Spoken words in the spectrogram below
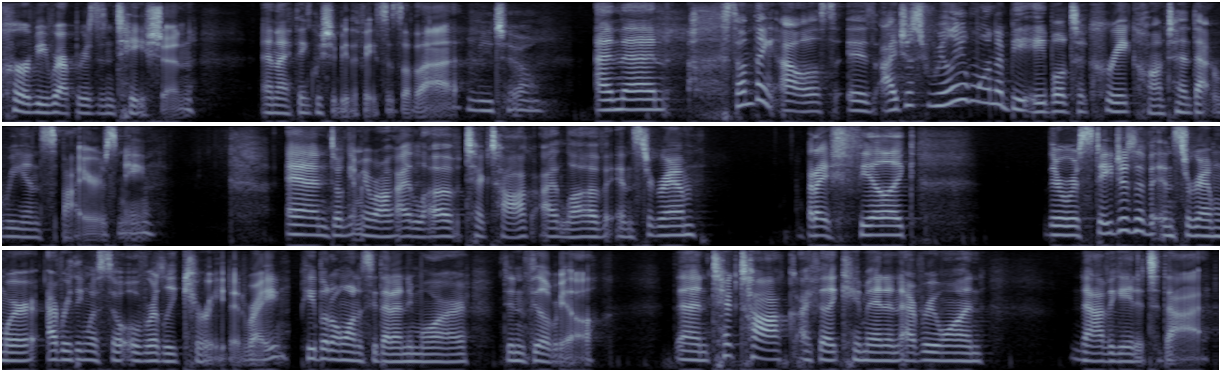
curvy representation. And I think we should be the faces of that. Me too. And then something else is I just really want to be able to create content that re inspires me. And don't get me wrong, I love TikTok, I love Instagram, but I feel like there were stages of Instagram where everything was so overly curated, right? People don't want to see that anymore, didn't feel real. Then TikTok, I feel like came in and everyone navigated to that.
